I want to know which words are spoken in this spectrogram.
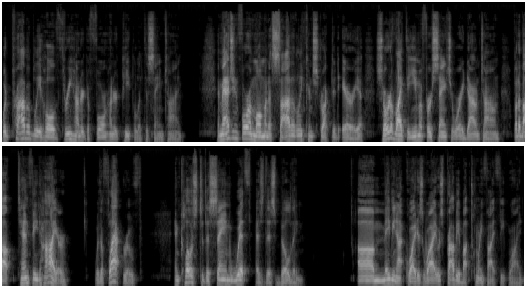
would probably hold 300 to 400 people at the same time. Imagine for a moment a solidly constructed area, sort of like the Yuma First Sanctuary downtown, but about 10 feet higher, with a flat roof, and close to the same width as this building. Um, maybe not quite as wide, it was probably about 25 feet wide.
